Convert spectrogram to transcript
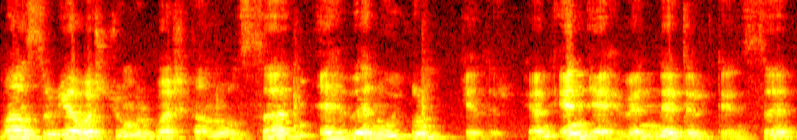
Mansur Yavaş Cumhurbaşkanı olsa ehven uygun gelir. Yani en ehven nedir dense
